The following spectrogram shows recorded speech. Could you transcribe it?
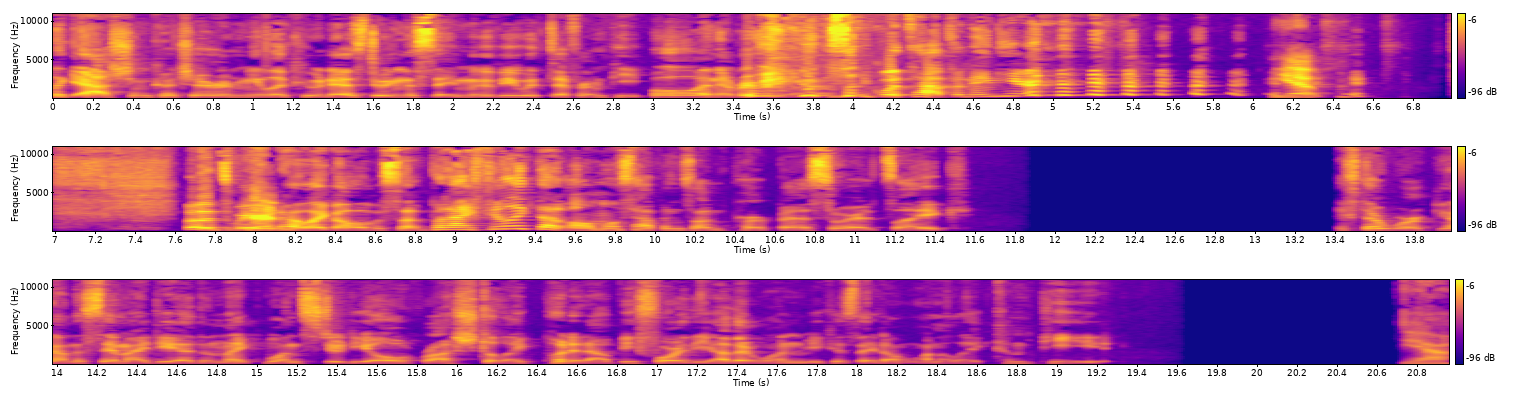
like Ashton Kutcher and Mila Kunis doing the same movie with different people and everybody was like what's happening here? Yep. But it's weird how like all of a sudden. But I feel like that almost happens on purpose, where it's like if they're working on the same idea, then like one studio will rush to like put it out before the other one because they don't want to like compete. Yeah.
